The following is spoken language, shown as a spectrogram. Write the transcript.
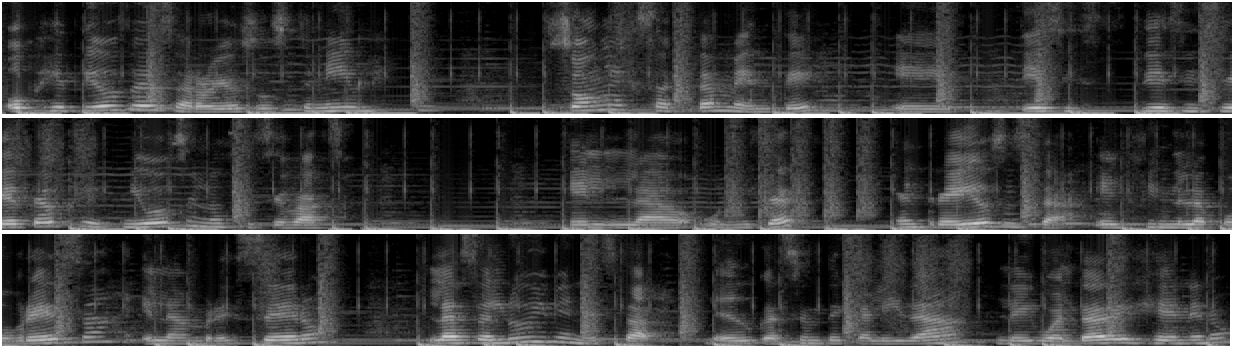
objetivos de desarrollo sostenible. Son exactamente 17 eh, objetivos en los que se basa en la UNICEF. Entre ellos está el fin de la pobreza, el hambre cero, la salud y bienestar, la educación de calidad, la igualdad de género,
